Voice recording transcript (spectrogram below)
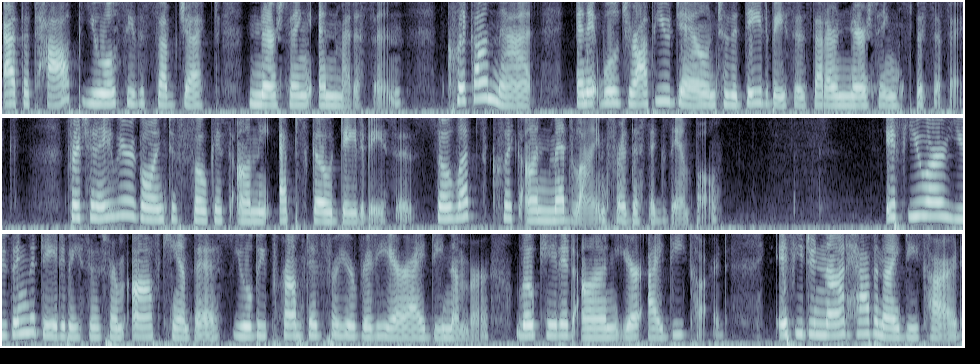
At the top you will see the subject Nursing and Medicine. Click on that and it will drop you down to the databases that are nursing specific. For today we are going to focus on the EBSCO databases, so let's click on Medline for this example. If you are using the databases from off-campus, you will be prompted for your Rivier ID number, located on your ID card. If you do not have an ID card,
